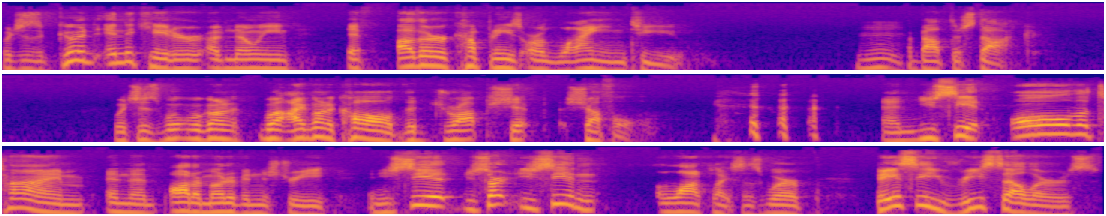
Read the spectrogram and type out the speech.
which is a good indicator of knowing if other companies are lying to you about their stock. Which is what we're going to what I'm going to call the drop ship shuffle. and you see it all the time in the automotive industry and you see it you start you see it in a lot of places where basically resellers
